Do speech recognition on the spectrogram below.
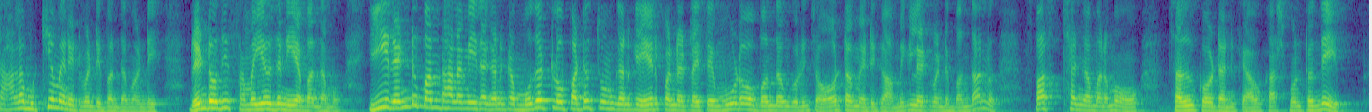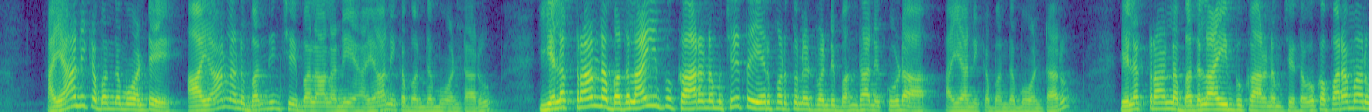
చాలా ముఖ్యమైనటువంటి బంధం అండి రెండోది సమయోజనీయ బంధము. ఈ రెండు బంధాల మీద కనుక మొదట్లో పటుత్వం కనుక ఏర్పడినట్లయితే మూడవ బంధం గురించి ఆటోమేటిక్గా మిగిలినటువంటి బంధాలను స్పష్టంగా మనము చదువుకోవడానికి అవకాశం ఉంటుంది. అయానిక బంధము అంటే అయాన్లను బంధించే బలాలనే అయానిక బంధము అంటారు. ఈ ఎలక్ట్రాన్ల బదలాయింపు కారణము చేత ఏర్పడుతున్నటువంటి బంధాన్ని కూడా అయానిక బంధము అంటారు. ఎలక్ట్రాన్ల బదలాయింపు కారణం చేత ఒక పరమాణు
